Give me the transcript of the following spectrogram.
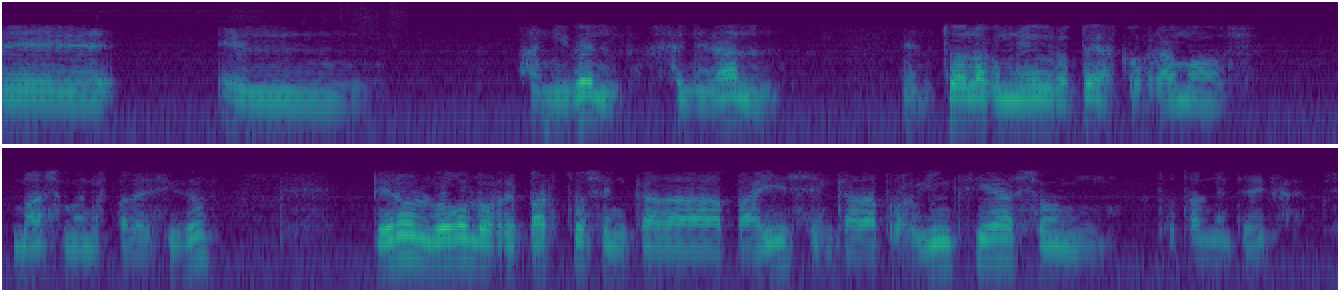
eh, el, a nivel general en toda la Comunidad Europea cobramos más o menos parecidos, pero luego los repartos en cada país, en cada provincia son totalmente diferentes.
